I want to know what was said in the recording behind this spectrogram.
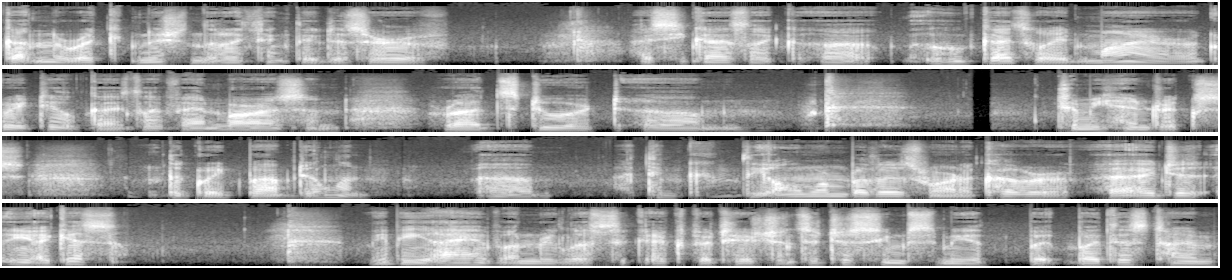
gotten the recognition that I think they deserve. I see guys like uh, who guys who I admire a great deal, guys like Van Morrison, Rod Stewart, um, Jimi Hendrix, the great Bob Dylan. Um I think the Allman Brothers were on a cover. I just, I guess, maybe I have unrealistic expectations. It just seems to me, that by, by this time,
